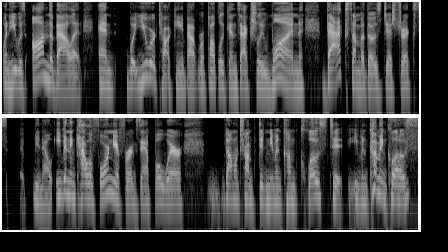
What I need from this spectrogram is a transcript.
when he was on the ballot and what you were talking about Republicans actually won back some of those districts you know even in California for example where Donald Trump didn't even come close to even coming close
